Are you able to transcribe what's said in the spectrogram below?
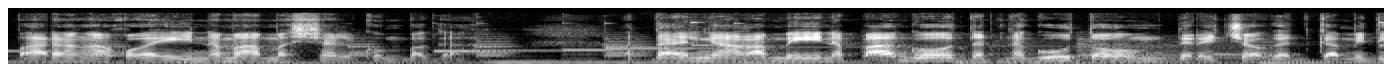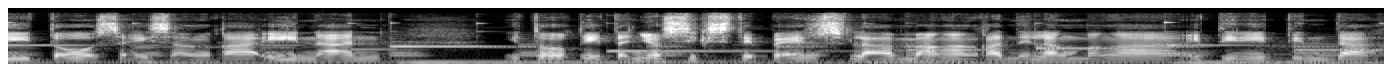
Parang ako ay namamasyal kumbaga. At dahil nga kami napagod at nagutom, diretso agad kami dito sa isang kainan. Ito, kita nyo, 60 pesos lamang ang kanilang mga itinitinda.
